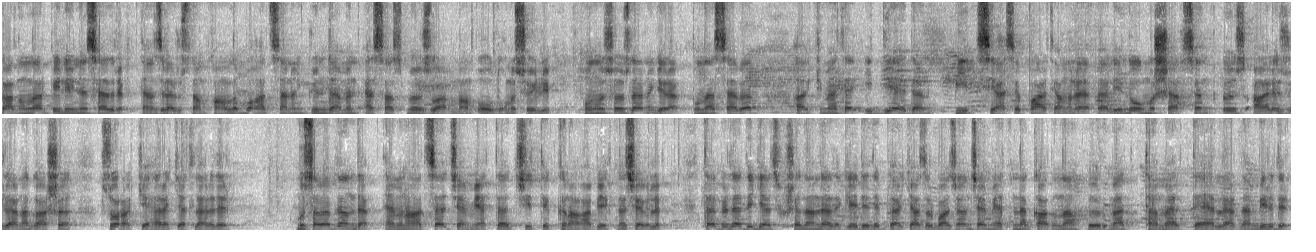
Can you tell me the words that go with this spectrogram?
Qadınlar Birliyinin sədri Tənzilə Rüstəmxanlı bu hadisənin gündəmin əsas mövzularından olduğunu söyləyib. Onun sözlərinə görə buna səbəb hakimiyyətə iddia edən bir siyasi partiyanın rəhbərliyində olmuş şəxsin öz ailə üzvlərinə qarşı zorakı hərəkətləridir. Bu səbəbdən də həmin hadisə cəmiyyətdə ciddi qınaq obyektinə çevrilib. Tədbirdə digər çıxış edənlər də qeyd ediblər ki, Azərbaycan cəmiyyətində qadına hörmət təməl dəyərlərdən biridir.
